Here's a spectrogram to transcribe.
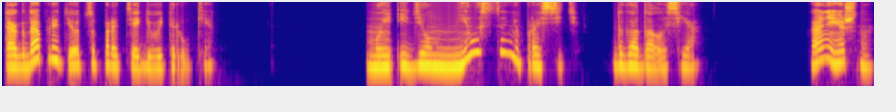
Тогда придется протягивать руки. «Мы идем милостыню просить?» — догадалась я. «Конечно.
